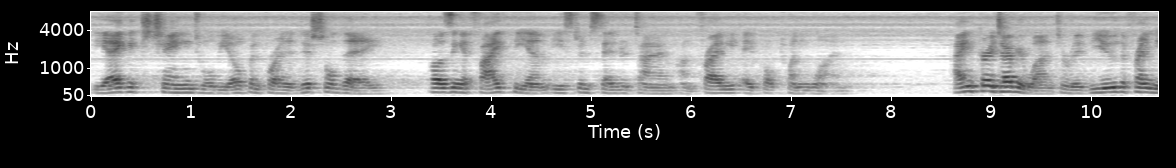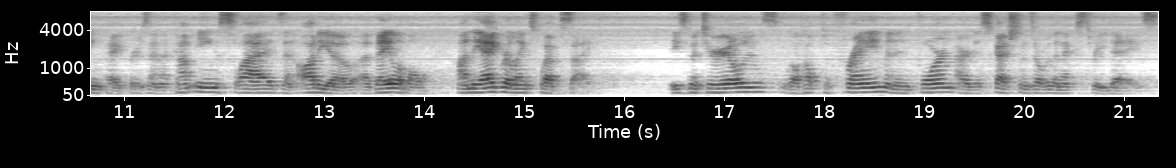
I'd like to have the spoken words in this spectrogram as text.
the Ag Exchange will be open for an additional day, closing at 5 p.m. Eastern Standard Time on Friday, April 21. I encourage everyone to review the framing papers and accompanying slides and audio available on the AgriLinks website. These materials will help to frame and inform our discussions over the next three days.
